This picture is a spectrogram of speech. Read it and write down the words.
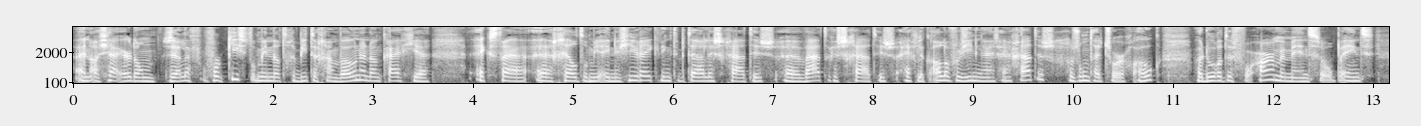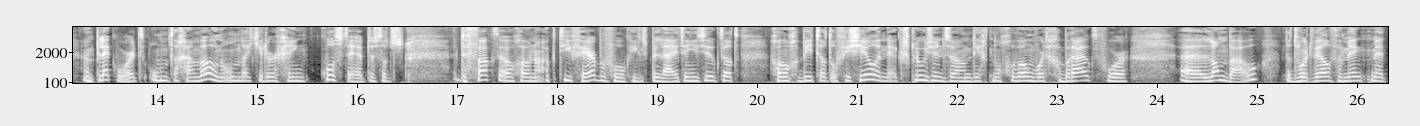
En als jij er dan zelf voor kiest om in dat gebied te gaan wonen, dan krijg je extra eh, geld om je energierekening te betalen, is gratis. Uh, water is gratis. Eigenlijk alle voorzieningen zijn gratis. Gezondheidszorg ook. Waardoor het dus voor arme mensen opeens een plek wordt om te gaan wonen, omdat je er geen kosten hebt. Dus dat is de facto gewoon een actief herbevolkingsbeleid. En je ziet ook dat gewoon gebied dat officieel in de exclusion zone ligt, nog gewoon wordt gebruikt voor uh, landbouw. Dat wordt wel vermengd met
